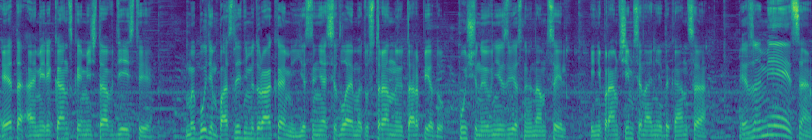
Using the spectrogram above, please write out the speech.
это американская мечта в действии. Мы будем последними дураками, если не оседлаем эту странную торпеду, пущенную в неизвестную нам цель, и не промчимся на ней до конца. «Разумеется»,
